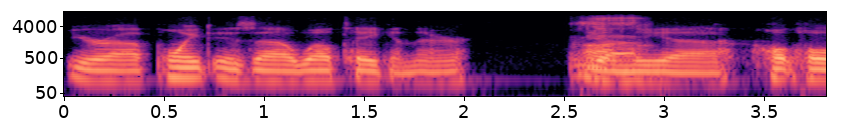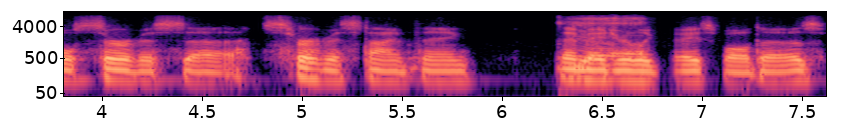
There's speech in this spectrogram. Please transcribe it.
your uh, point is uh, well taken there Yeah. on the uh, whole, whole service uh, service time thing that Major League Baseball does.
